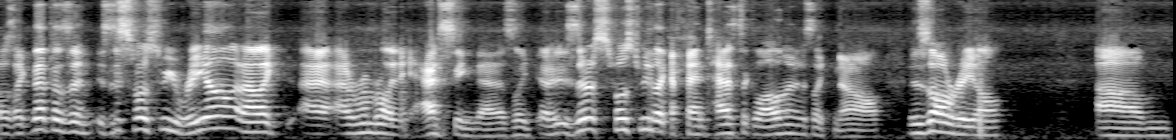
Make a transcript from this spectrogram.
I was like, that doesn't. Is this supposed to be real? And I like, I, I remember like asking that. It's like, is there supposed to be like a fantastical element? It's like, no, this is all real. Um,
